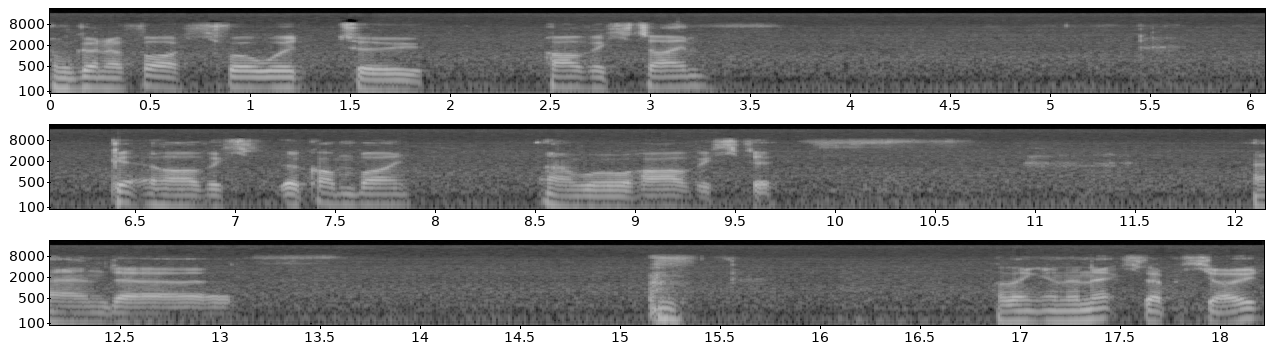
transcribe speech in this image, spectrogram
I'm going to fast forward to harvest time. Get a harvest a combine and we'll harvest it. And uh, I think in the next episode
